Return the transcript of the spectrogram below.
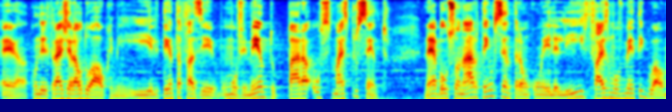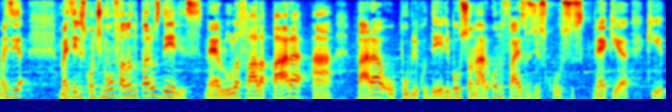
é, quando ele traz Geraldo Alckmin e ele tenta fazer um movimento para os mais para o centro. Né? Bolsonaro tem um centrão com ele ali e faz um movimento igual, mas, mas eles continuam falando para os deles. Né? Lula fala para, a, para o público dele, Bolsonaro, quando faz os discursos né, que, que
